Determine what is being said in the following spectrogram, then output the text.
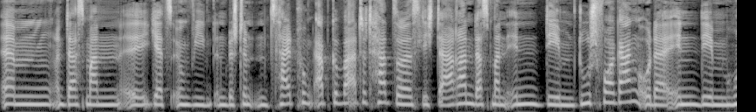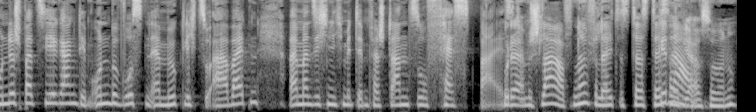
ähm, dass man äh, jetzt irgendwie einen bestimmten Zeitpunkt abgewartet hat, sondern es liegt daran, dass man in dem Duschvorgang oder in dem Hundespaziergang dem Unbewussten ermöglicht zu arbeiten, weil man sich nicht mit dem Verstand so festbeißt. Oder im Schlaf, ne? Vielleicht ist das deshalb Genau. ja auch so, ne?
